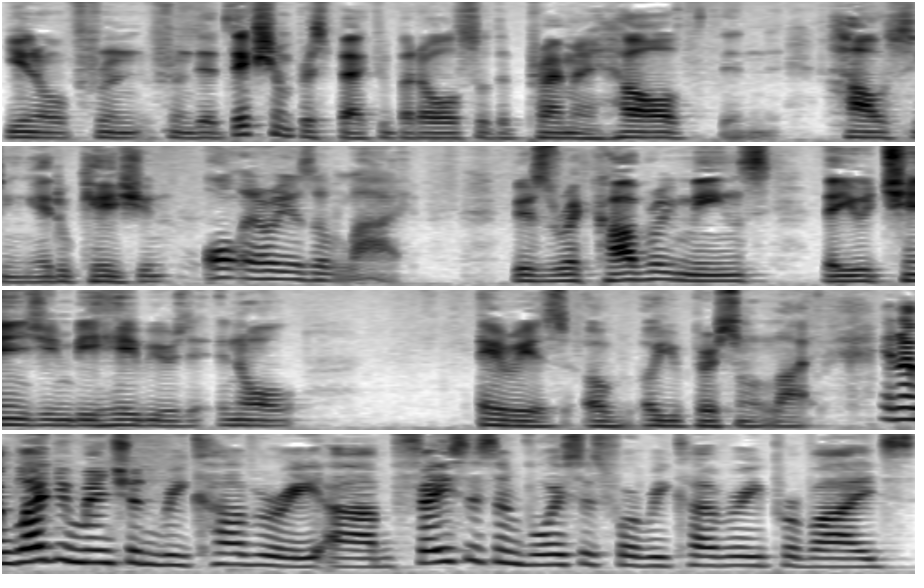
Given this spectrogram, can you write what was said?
you know, from, from the addiction perspective, but also the primary health and housing, education, all areas of life. Because recovery means that you're changing behaviors in all areas of, of, your personal life. And I'm glad you mentioned recovery. Um, Faces and Voices for Recovery provides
